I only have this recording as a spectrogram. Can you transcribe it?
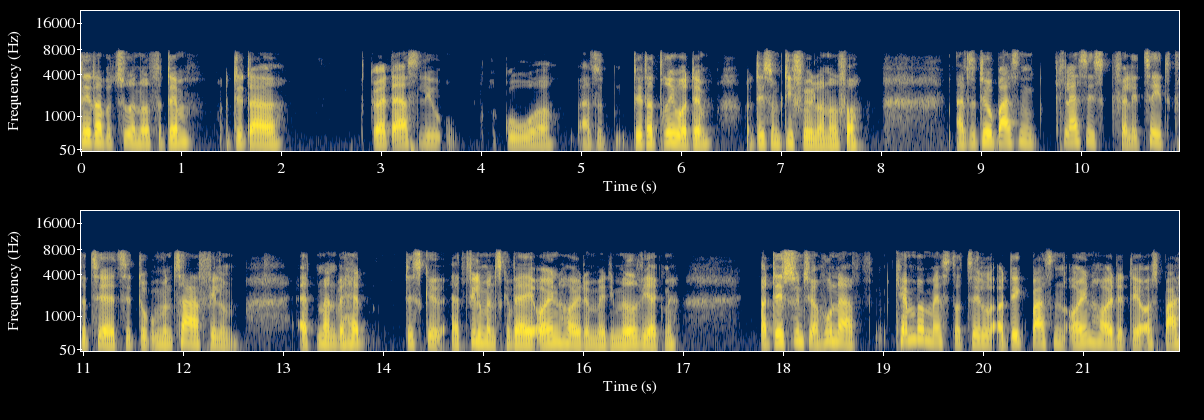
det, der betyder noget for dem, og det, der gør deres liv gode, og, altså det, der driver dem, og det, som de føler noget for. Altså det er jo bare sådan en klassisk kvalitetskriterie til dokumentarfilm, at man vil have det skal, at filmen skal være i øjenhøjde med de medvirkende. Og det synes jeg, hun er kæmpemester til, og det er ikke bare sådan øjenhøjde, det er også bare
